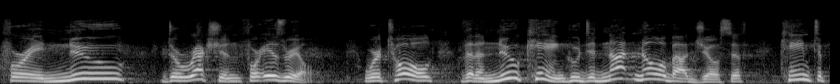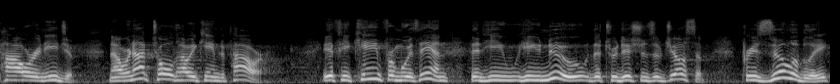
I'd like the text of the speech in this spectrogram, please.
for a new direction for Israel. We're told that a new king who did not know about Joseph came to power in Egypt. Now, we're not told how he came to power. If he came from within, then he, he knew the traditions of Joseph. Presumably,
